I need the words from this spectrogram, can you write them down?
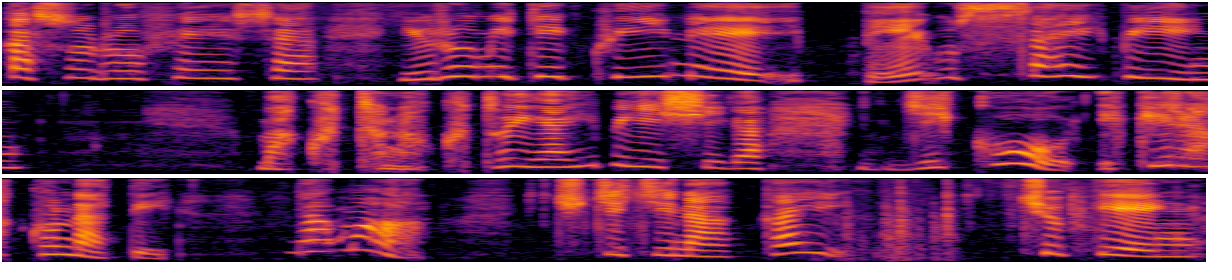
化するフェーサ緩みてくいねいっぺうっさいびん。まことのことやいびいしが事故を生きらくなってなま父ちなかい受験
